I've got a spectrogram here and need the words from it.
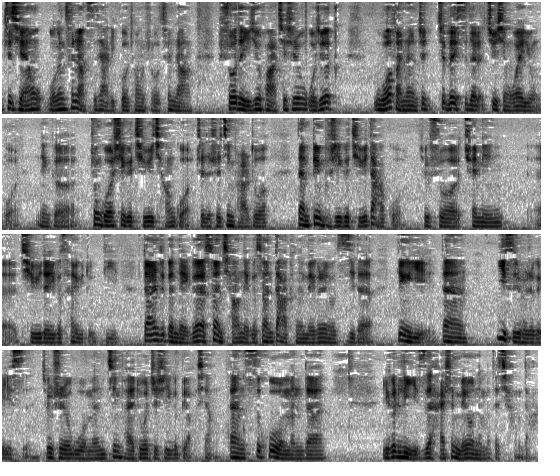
之前我跟村长私下里沟通的时候，村长说的一句话，其实我觉得我反正这这类似的句型我也用过。那个中国是一个体育强国，指的是金牌多，但并不是一个体育大国，就是说全民呃体育的一个参与度低。当然，这个哪个算强，哪个算大，可能每个人有自己的定义，但意思就是这个意思，就是我们金牌多只是一个表象，但似乎我们的一个里子还是没有那么的强大，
